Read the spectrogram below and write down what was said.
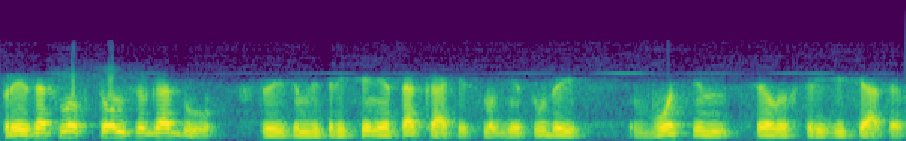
произошло в том же году, что и землетрясение Такати с магнитудой 8,3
